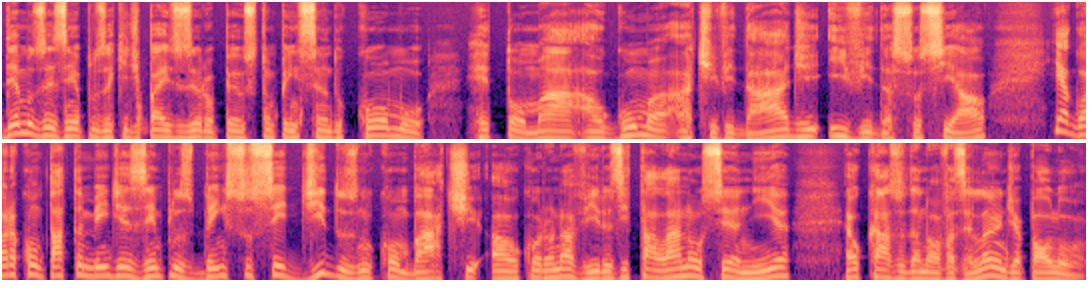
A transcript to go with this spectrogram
Demos exemplos aqui de países europeus que estão pensando como retomar alguma atividade e vida social e agora contar também de exemplos bem-sucedidos no combate ao coronavírus e está lá na Oceania, é o caso da Nova Zelândia, Paulo?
